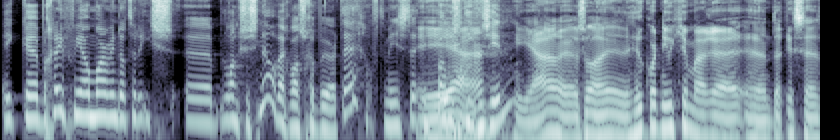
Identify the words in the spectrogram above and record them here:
Ik eh, begreep van jou, Marvin, dat er iets eh, langs de snelweg was gebeurd, hè? Of tenminste, in positieve ja, zin. Ja, zo een heel kort nieuwtje, maar er is, ze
